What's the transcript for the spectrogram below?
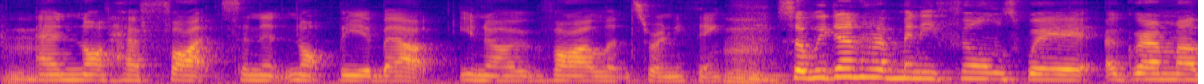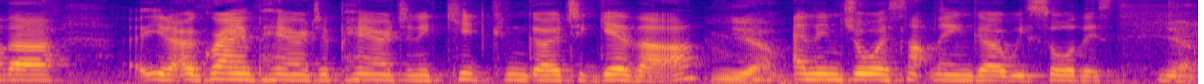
mm. and not have fights and it not be about, you know, violence or anything. Mm. So we don't have many films where a grandmother, you know, a grandparent, a parent, and a kid can go together Yeah. and enjoy something and go, we saw this. Yeah.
